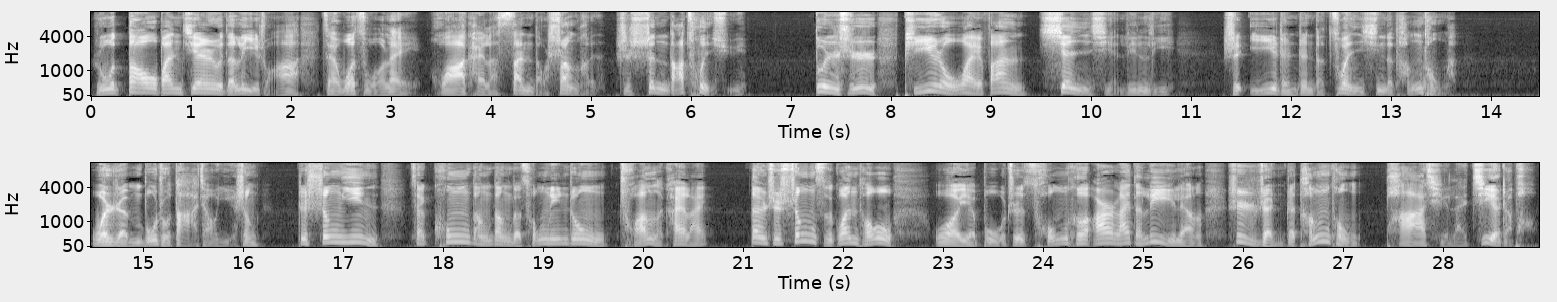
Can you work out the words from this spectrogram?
如刀般尖锐的利爪在我左肋。划开了三道伤痕，是深达寸许，顿时皮肉外翻，鲜血淋漓，是一阵阵的钻心的疼痛啊！我忍不住大叫一声，这声音在空荡荡的丛林中传了开来。但是生死关头，我也不知从何而来的力量，是忍着疼痛爬起来接着跑。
